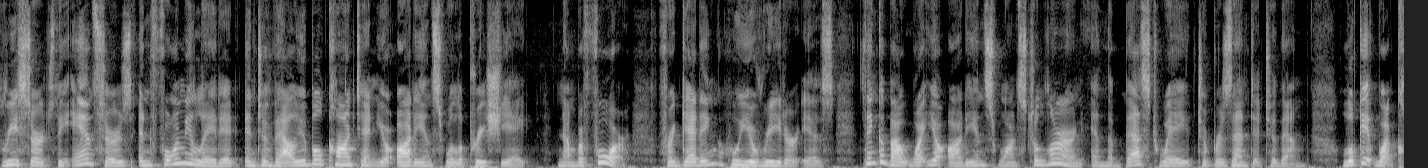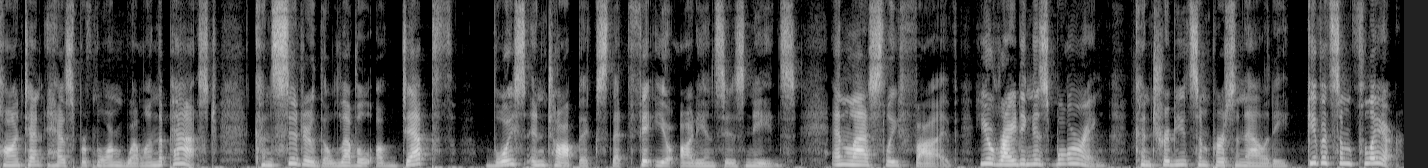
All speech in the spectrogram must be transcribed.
Research the answers and formulate it into valuable content your audience will appreciate. Number four, forgetting who your reader is. Think about what your audience wants to learn and the best way to present it to them. Look at what content has performed well in the past. Consider the level of depth, voice, and topics that fit your audience's needs. And lastly, five, your writing is boring. Contribute some personality, give it some flair.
